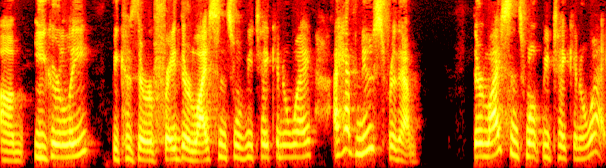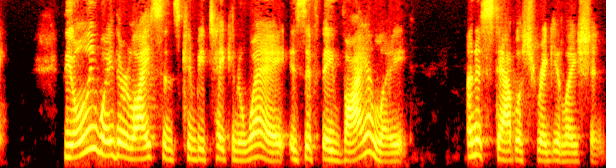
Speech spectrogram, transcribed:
um, eagerly because they're afraid their license will be taken away, I have news for them their license won't be taken away. The only way their license can be taken away is if they violate an established regulation.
